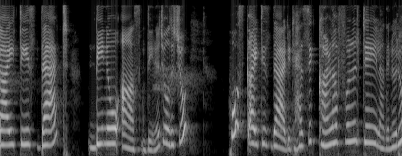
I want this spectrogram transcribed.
kite is that Dinu ആസ് ഡിനു ചോദിച്ചു. Whose kite is that it has a colourful tail അതിനൊരു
